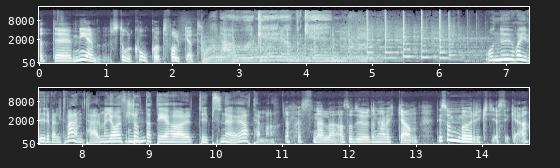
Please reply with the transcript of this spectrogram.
Så att eh, mer storkok åt folket. Och nu har ju vi det väldigt varmt här, men jag har ju förstått Mm. att det har typ snöat hemma. Ja, men snälla, alltså du den här veckan. Det är så mörkt Jessica.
